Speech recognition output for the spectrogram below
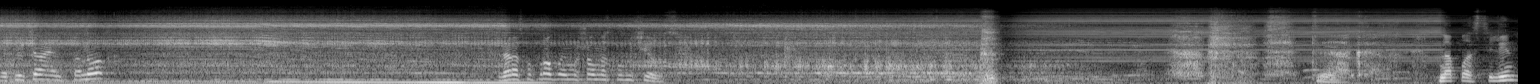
Виключаємо станок. Зараз спробуємо, що в нас вийшло. Так. На пластилін.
